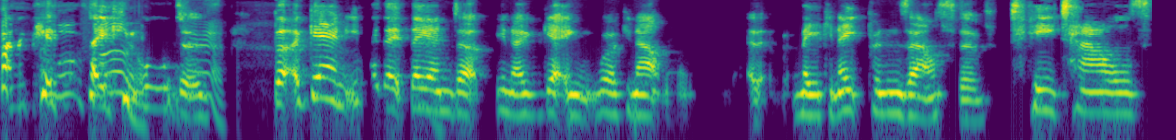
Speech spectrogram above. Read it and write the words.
and the kids What taking fun. orders Yeah. but again you know, they, they end up you know getting working out uh, making aprons out of tea towels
